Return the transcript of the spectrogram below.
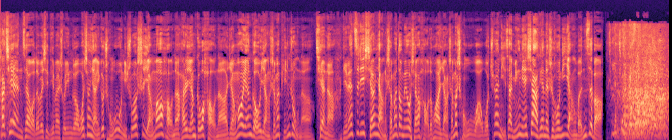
他倩在我的微信提问说：“英哥，我想养一个宠物，你说是养猫好呢，还是养狗好呢？养猫养狗养什么品种呢？”倩呐，你连自己想养什么都没有想好的话，养什么宠物啊？我劝你在明年夏天的时候，你养蚊子吧。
